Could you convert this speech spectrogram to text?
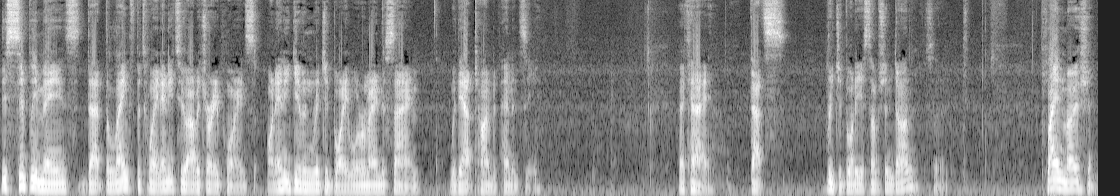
this simply means that the length between any two arbitrary points on any given rigid body will remain the same without time dependency. Okay, that's rigid body assumption done. So, plane motion.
